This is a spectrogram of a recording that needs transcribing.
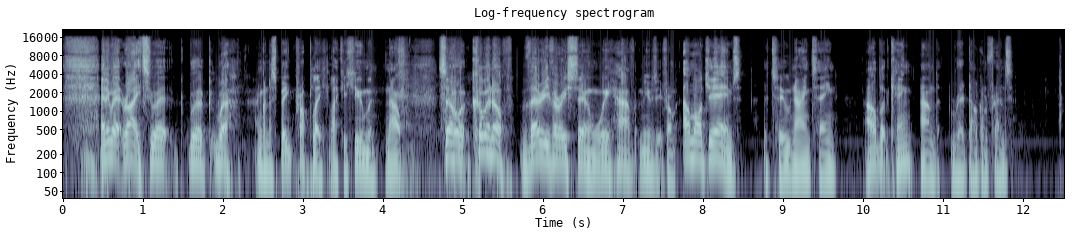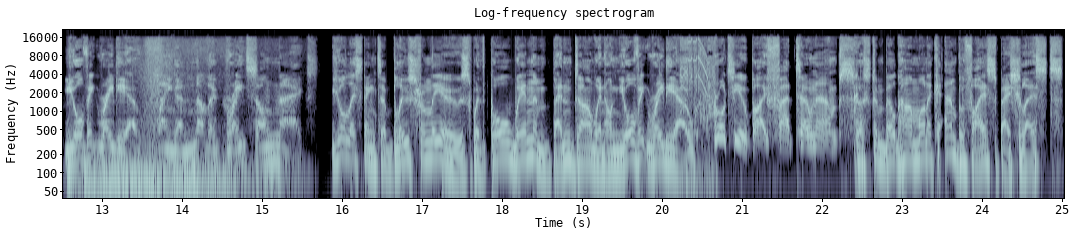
anyway, right, we're, we're well. I'm going to speak properly like a human now. So, coming up very, very soon, we have music from Elmore James, the 219, Albert King, and Red Dog and Friends. Jorvik Radio, playing another great song next. You're listening to Blues from the Ooze with Paul Wynn and Ben Darwin on Jorvik Radio. Brought to you by Fat Tone Amps, custom built harmonic amplifier specialists.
